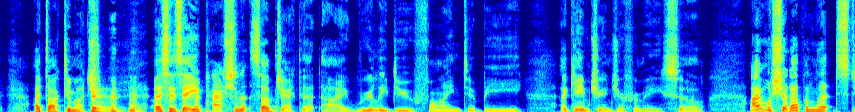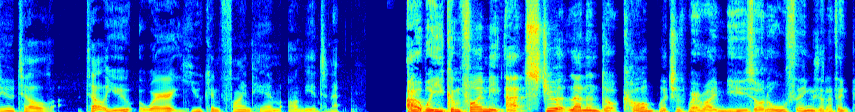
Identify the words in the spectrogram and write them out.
I talk too much. this is a passionate subject that I really do find to be a game changer for me. So I will shut up and let Stu tell tell you where you can find him on the internet. Uh, well, you can find me at stuartlennon.com, which is where I muse on all things. And I think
